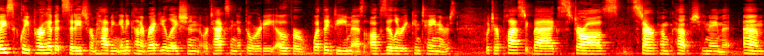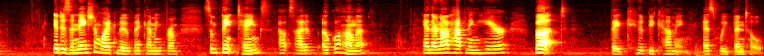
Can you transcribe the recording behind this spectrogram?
basically prohibits cities from having any kind of regulation or taxing authority over what they deem as auxiliary containers, which are plastic bags, straws, styrofoam cups, you name it. Um, It is a nationwide movement coming from some think tanks outside of Oklahoma, and they're not happening here, but they could be coming, as we've been told,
